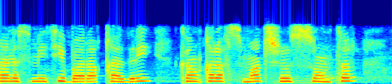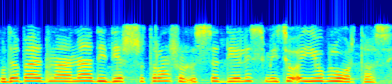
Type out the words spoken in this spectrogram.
أنا سميتي براء قادري. كنقرأ في سمات شو السونتر. ودابا عندنا نادي ديال الشطرنج والأستاذ ديالي سميتو أيوب الورطاسي.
